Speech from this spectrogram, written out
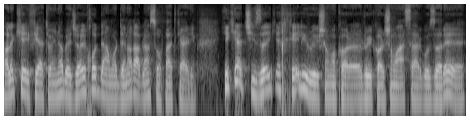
حالا کیفیت و اینا به جای خود در مورد قبلا صحبت کردیم. یکی از چیزهایی که خیلی روی شما کار روی کار شما اثر گذاره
